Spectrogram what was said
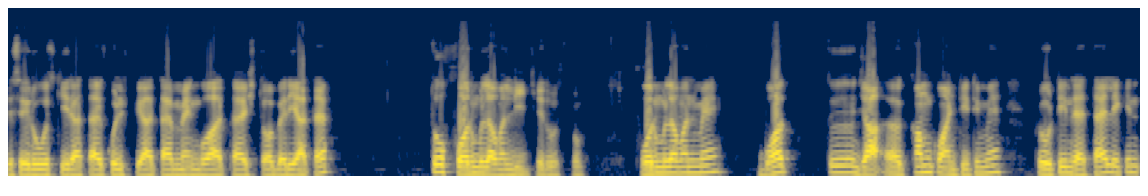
जैसे रोज़ की रहता है, कुल्फ़ी आता है, मैंगो आता है, स्ट्रॉबेरी आता है। तो फार्मूला वन लीजिए दोस्तों। फार्मूला वन में बहुत कम क्वांटिटी में प्रोटीन रहता है, लेकिन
